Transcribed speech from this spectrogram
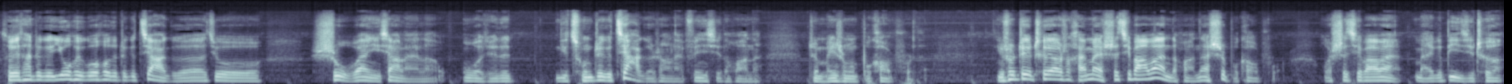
所以它这个优惠过后的这个价格就十五万以下来了。我觉得你从这个价格上来分析的话呢，这没什么不靠谱的。你说这车要是还卖十七八万的话，那是不靠谱。我十七八万买个 B 级车，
